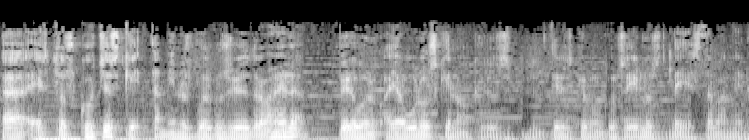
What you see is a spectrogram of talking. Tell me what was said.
eh, estos coches que también los puedes conseguir de otra manera, pero bueno, hay algunos que no, que tienes que conseguirlos de esta manera.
